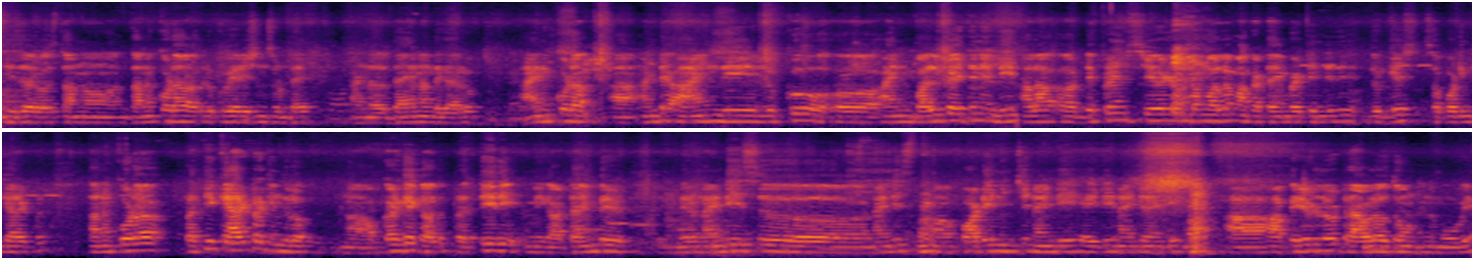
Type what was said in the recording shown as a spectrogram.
సీజర్ తను తనకు కూడా లుక్ వేరియేషన్స్ ఉంటాయి. అండ్ దయానంద్ uh, గారు ఆయనకు కూడా అంటే ఆయనది లుక్ uh, ఆయన బల్క్ అయితే నేను అలా uh, డిఫరెంట్ షేడ్ ఉండడం వల్ల మాకు టైం పట్టింది. ఇది దుర్గేష్ సపోర్టింగ్ క్యారెక్టర్ తనకు కూడా ప్రతి క్యారెక్టర్కి ఇందులో నా ఒక్కడికే కాదు ప్రతిదీ మీకు ఆ టైం పీరియడ్ మీరు నైంటీస్ నైంటీస్ ఫార్టీ నుంచి నైంటీ ఎయిటీ నైంటీ నైంటీ ఆ పీరియడ్లో ట్రావెల్ అవుతూ ఉంటుంది మూవీ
